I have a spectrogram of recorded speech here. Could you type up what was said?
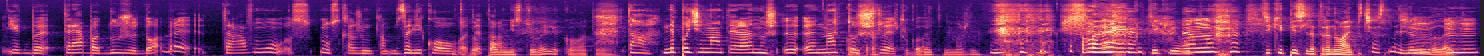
якби треба дуже добре травму, ну скажімо, там заліковувати. Тобто повністю вилікувати? Так, не починати рано е, е, надто швидко. болить не можна. Легенько, тільки ну, тільки після тренувань, під час не не болить.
